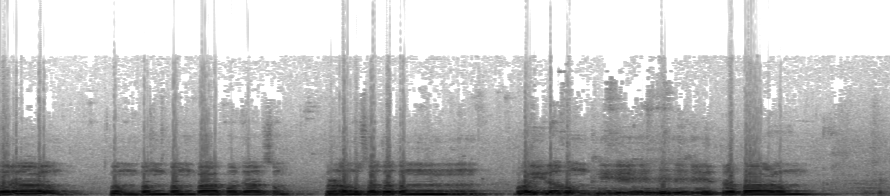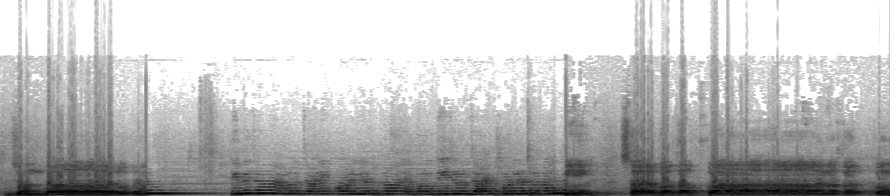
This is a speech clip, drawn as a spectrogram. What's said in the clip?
कराळं पं पं पं पापदासं प्रणम सततं भैरवं ক্ষেত্রপালং জন্দারু তিনজন আমার জয়েন্ট কোঅর্ডিনেটর এবং দুইজন জয়েন্ট কোঅর্ডিনেটর সর্বতত্ত্বানতত্ত্বং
